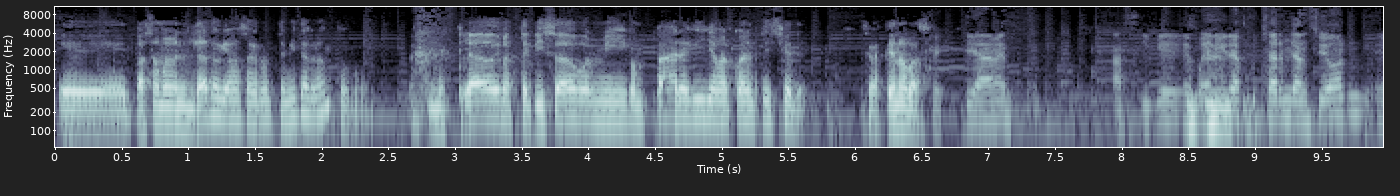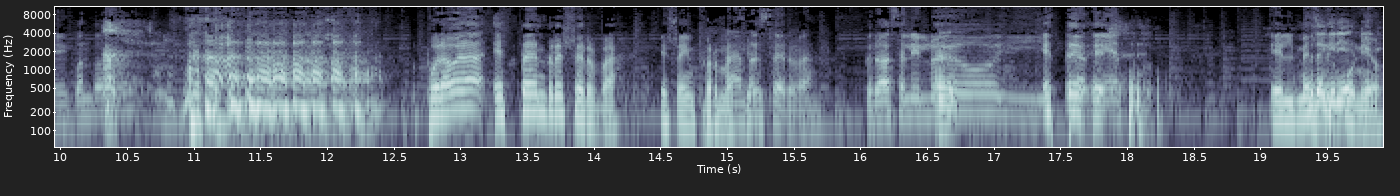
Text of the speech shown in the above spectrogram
eh, pasamos el dato que vamos a sacar un temita pronto. Mezclado y masterizado por mi compadre aquí, llama al 47. Sebastián Opas. Efectivamente. Así que pueden ir a escuchar mi canción. Eh, ¿Cuándo? Por ahora está en reserva esa Ah, en información. reserva. Pero va a salir luego y... Este- estén atentos. El mes de quería- junio.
